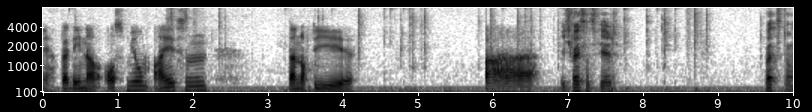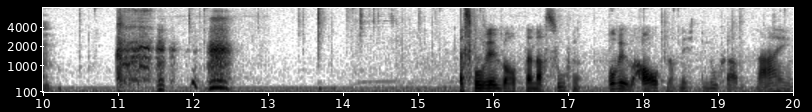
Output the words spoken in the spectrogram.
Ja, Galena, Osmium, Eisen, dann noch die. Ah, Ich weiß, was fehlt. Redstone. das, wo wir überhaupt danach suchen. Wo wir überhaupt noch nicht genug haben. Nein.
